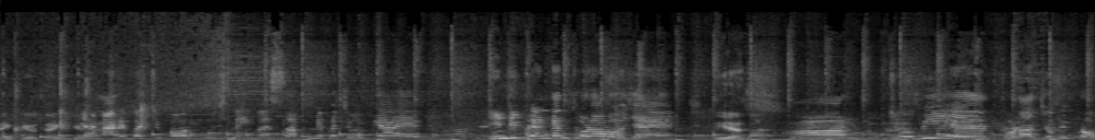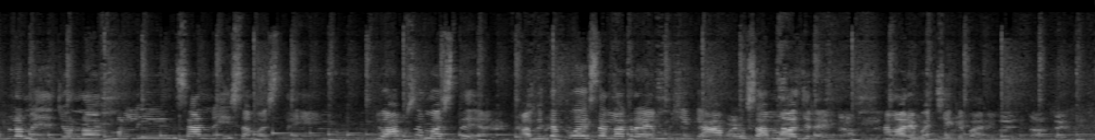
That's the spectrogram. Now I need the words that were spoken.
थैंक यू थैंक यू हमारे बच्चों को और कुछ नहीं बस अपने बच्चों को क्या है इंडिपेंडेंट थोड़ा हो जाए। यस और जो भी है थोड़ा जो भी प्रॉब्लम है जो नॉर्मली इंसान नहीं समझते हैं जो आप समझते हैं अभी तक को ऐसा लग रहा है मुझे कि आप वो समझ रहे हैं हमारे बच्चे के बारे में।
